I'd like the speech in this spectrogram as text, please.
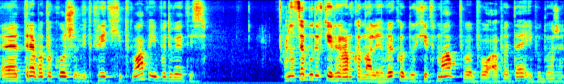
Е, Треба також відкрити хітмап і подивитись. Ну, Це буде в телеграм-каналі. Я викладу хітмап по АПТ і подоже.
